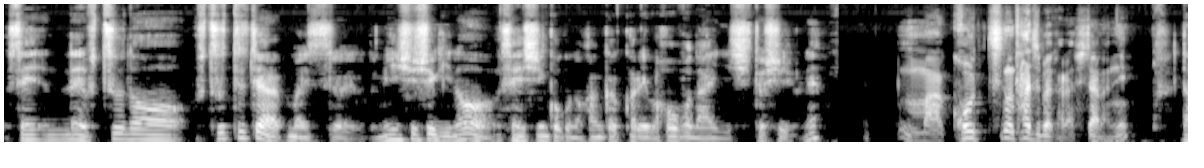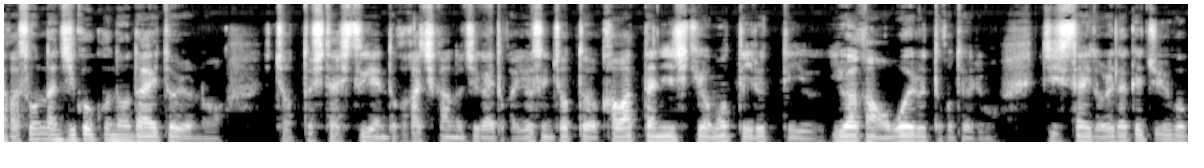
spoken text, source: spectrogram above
せね、普通の、普通って言っちゃ、まあ失礼だけど、民主主義の先進国の感覚から言えばほぼないに等しいよね。まあ、こっちの立場からしたらね。だからそんな自国の大統領のちょっとした失言とか価値観の違いとか、要するにちょっと変わった認識を持っているっていう違和感を覚えるってことよりも、実際どれだけ中国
